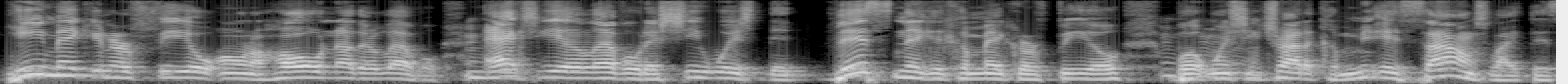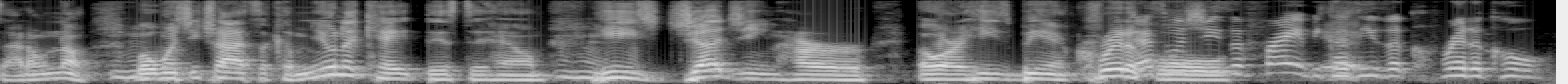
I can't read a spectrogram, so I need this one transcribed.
he making her feel on a whole nother level. Mm-hmm. Actually a level that she wished that this nigga could make her feel. But when Mm-hmm. she tried to commu it sounds like this, I don't know. But when she tries to communicate this to him, he's judging her or he's being critical. Mm-hmm. That's what she's afraid because he's a critical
